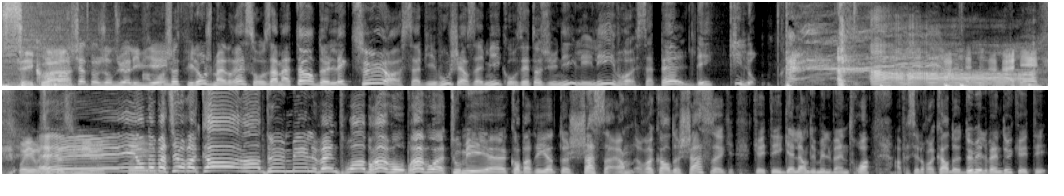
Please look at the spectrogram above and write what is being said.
C'est En quoi? manchette aujourd'hui, Olivier. En manchette philo, je m'adresse aux amateurs de lecture. Saviez-vous, chers amis, qu'aux États-Unis, les livres s'appellent des kilos? Ah, ah, ah, ah, oui, aux États-Unis. Et Oui, on a battu un record en 2023. Bravo, bravo à tous mes euh, compatriotes chasseurs. Record de chasse euh, qui a été égalé en 2023. En fait, c'est le record de 2022 qui a été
